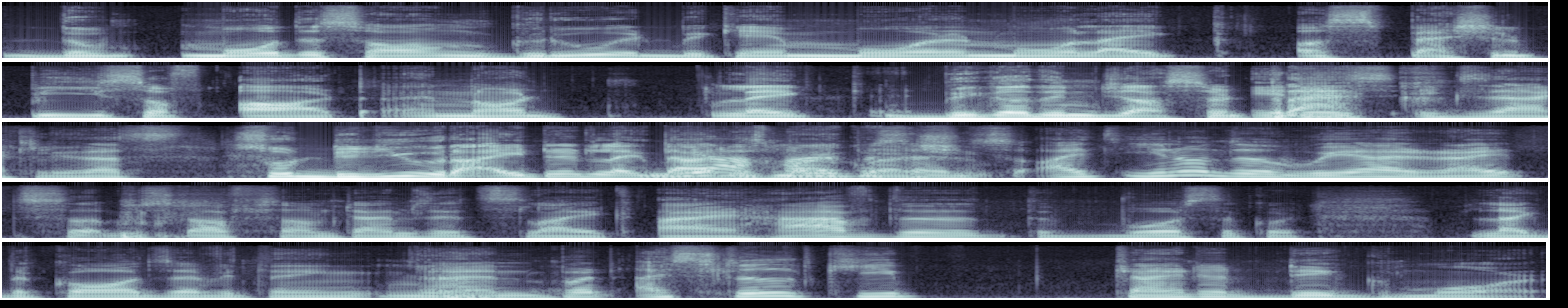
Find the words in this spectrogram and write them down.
the more the song grew it became more and more like a special piece of art and not like bigger than just a It track is exactly. That's so did you write it like that? yeah, is my 100%. question. So I, you know, the way I write some stuff, sometimes it's like I have the the verse, the chord, like the chords, everything, Yeah. and but I still keep trying to dig more.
